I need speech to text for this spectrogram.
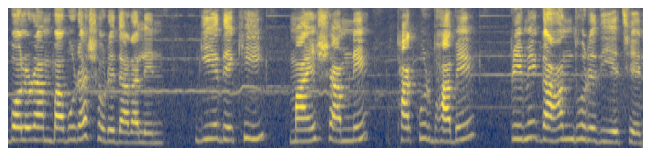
বলরাম বাবুরা সরে দাঁড়ালেন। গিয়ে দেখি মায়ের সামনে ঠাকুর ভাবে প্রেমে গান ধরে দিয়েছেন।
